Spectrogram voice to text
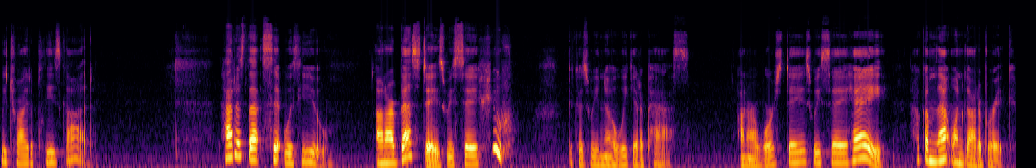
we try to please God. How does that sit with you? On our best days, we say, phew, because we know we get a pass. On our worst days, we say, hey, how come that one got a break?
